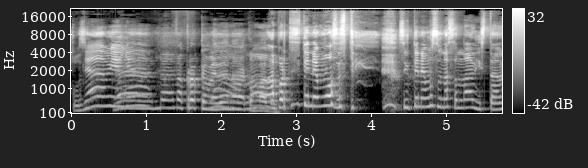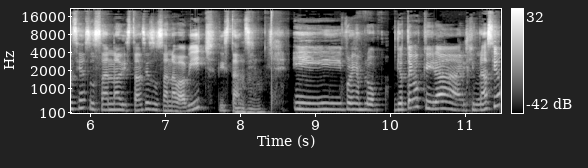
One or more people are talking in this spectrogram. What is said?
pues ya, bien, ya. Ah, no, no creo que me dé nada no. Aparte sí tenemos, este, sí tenemos una sana distancia, Susana distancia, Susana Babich distancia. Y, por ejemplo, yo tengo que ir al gimnasio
